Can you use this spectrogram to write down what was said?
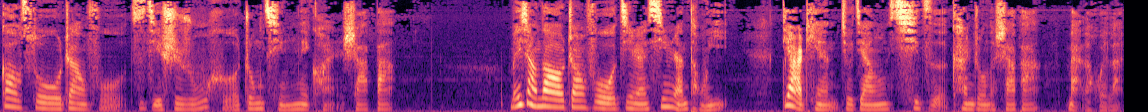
告诉丈夫自己是如何钟情那款沙发。没想到丈夫竟然欣然同意，第二天就将妻子看中的沙发买了回来。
